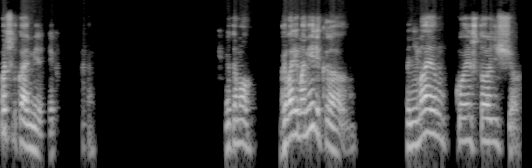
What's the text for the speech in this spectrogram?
Вот что такое Америка. Поэтому говорим Америка, понимаем кое-что еще.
